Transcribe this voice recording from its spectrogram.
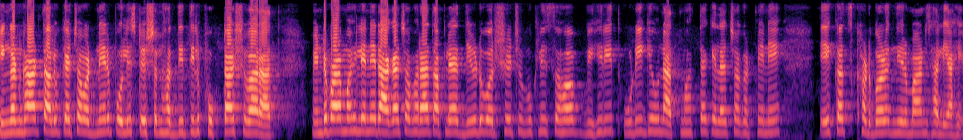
हिंगणघाट तालुक्याच्या वडनेर पोलीस स्टेशन हद्दीतील फुकटा शिवारात मेंढपाळ महिलेने रागाच्या भरात आपल्या दीड वर्षीय चिमुकलीसह विहिरीत उडी घेऊन आत्महत्या केल्याच्या घटनेने एकच खळबळ निर्माण झाली आहे.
